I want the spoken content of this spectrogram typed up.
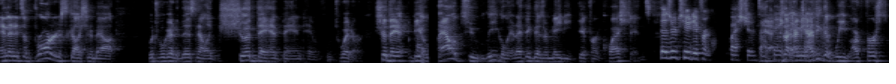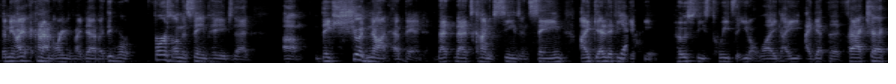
and then it's a broader discussion about which we'll get to this now. Like, should they have banned him from Twitter? Should they be allowed to legally? And I think those are maybe different questions. Those are two different questions. I Yeah, think. I mean, I think that we are first. I mean, I kind of had an argument with my dad, but I think we're first on the same page that um, they should not have banned him. That that's kind of seems insane. I get it if he, Yeah. if he posts these tweets that you don't like. I I get the fact check.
